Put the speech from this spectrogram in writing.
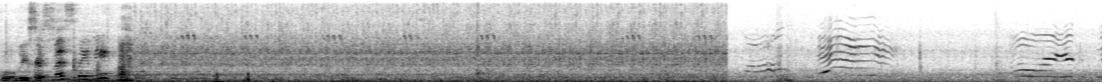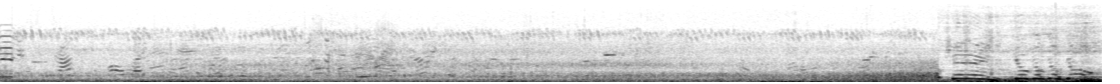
Well, at least Christmas maybe? Okay, go, go, go, go!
